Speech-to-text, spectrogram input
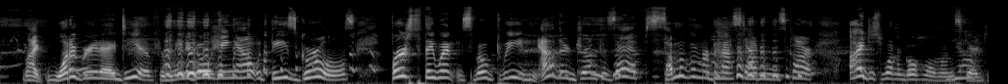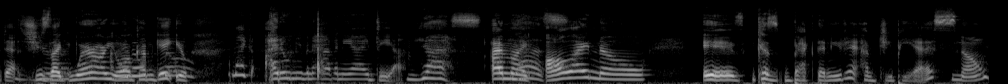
like, what a great idea for me to go hang out with these girls. First they went and smoked weed. Now they're drunk as f. Some of them are passed out in this car. I just want to go home. I'm Yeah. scared to death. She's like, like, "Where are you? "I I'll come get you." I'm like, "I don't even have any idea." yes. I'm like, all I know is because back then you didn't have GPS. No.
